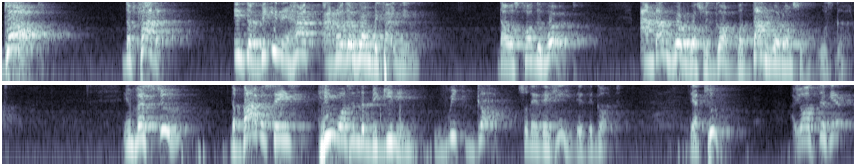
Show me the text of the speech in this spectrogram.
God, the Father, in the beginning had another one beside him that was called the Word. And that Word was with God, but that Word also was God. In verse 2, the Bible says he was in the beginning with God. So there's a he, there's a God. There are two. Are you all still here?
